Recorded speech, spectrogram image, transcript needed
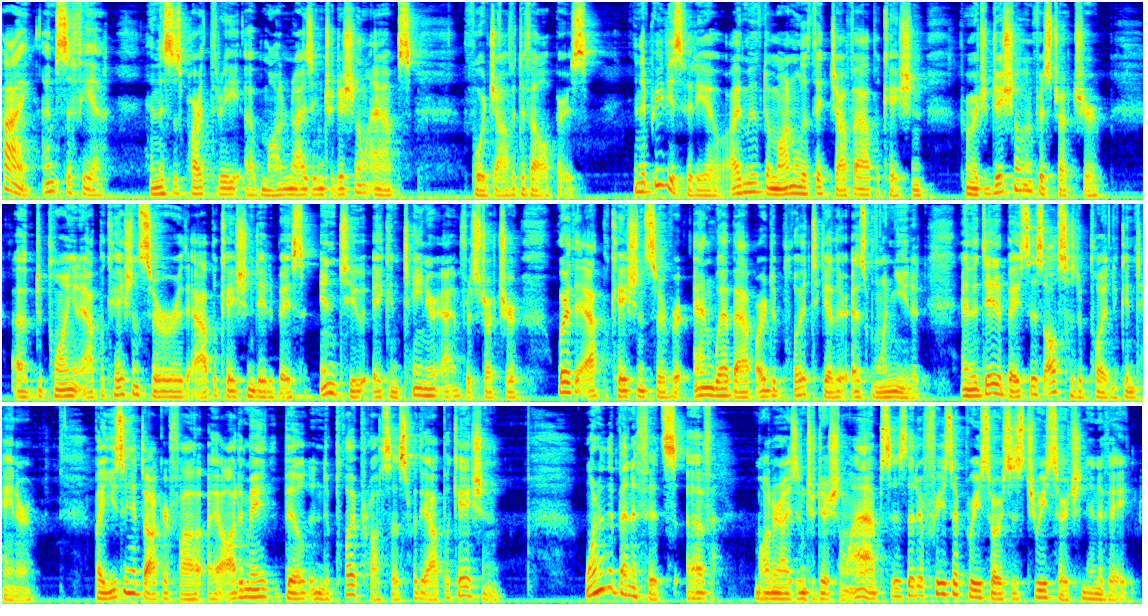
Hi, I'm Sophia, and this is part 3 of modernizing traditional apps for Java developers. In the previous video, I moved a monolithic Java application from a traditional infrastructure of deploying an application server, the application database, into a container infrastructure where the application server and web app are deployed together as one unit, and the database is also deployed in a container. By using a Docker file, I automated the build and deploy process for the application. One of the benefits of modernizing traditional apps is that it frees up resources to research and innovate.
